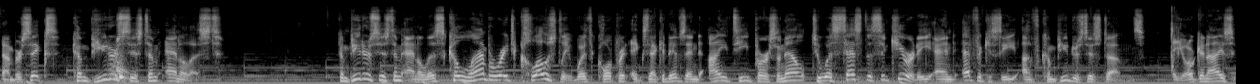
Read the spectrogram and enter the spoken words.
Number 6. Computer System Analyst Computer system analysts collaborate closely with corporate executives and IT personnel to assess the security and efficacy of computer systems. They organize,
